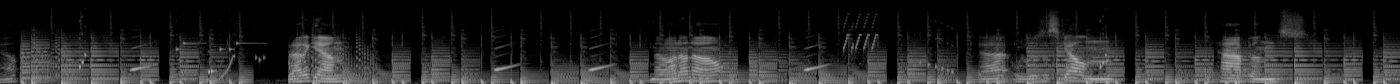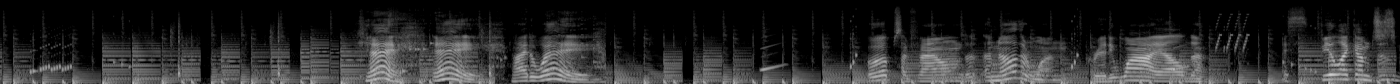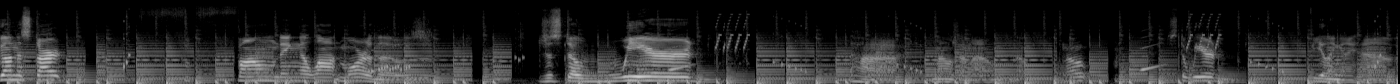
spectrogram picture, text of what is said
Yep. That again. No, no, no. Yeah, we lose a skeleton. Happens. Okay, hey, by the way. Oops, I found another one. Pretty wild. I feel like I'm just gonna start founding a lot more of those. Just a weird... Mouse I'm out. No, nope. Just a weird feeling I have.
